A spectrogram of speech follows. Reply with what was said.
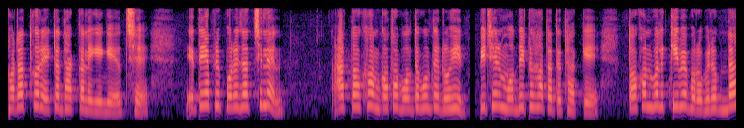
হঠাৎ করে একটা ধাক্কা লেগে গিয়েছে। এতে আপনি পড়ে যাচ্ছিলেন? আর তখন কথা বলতে বলতে রোহিত পিঠের মধ্যে একটু হাতাতে থাকে। তখন বলে, কি ব্যাপার অভিরূপ দা?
